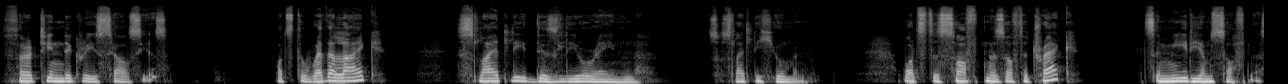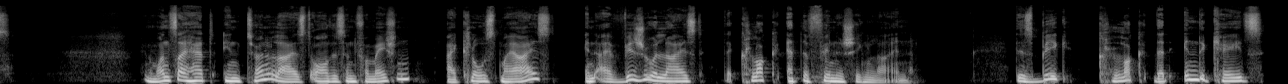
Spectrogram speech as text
13 degrees Celsius. What's the weather like? Slightly drizzly rain, so slightly human. What's the softness of the track? It's a medium softness. And once I had internalized all this information, I closed my eyes and I visualized the clock at the finishing line. This big clock that indicates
